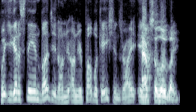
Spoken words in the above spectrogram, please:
But you got to stay in budget on your on your publications, right? And Absolutely.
